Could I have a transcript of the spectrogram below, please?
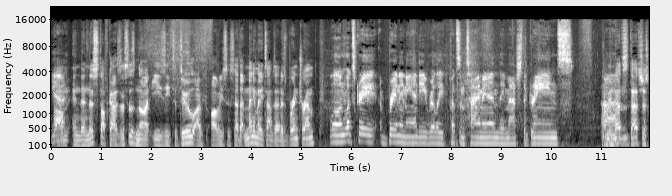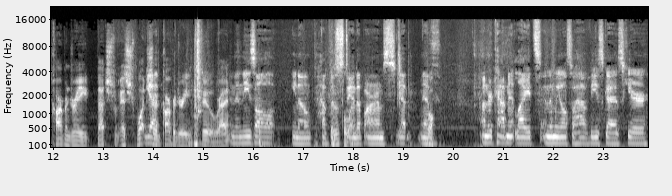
Yeah. Um, and then this stuff, guys, this is not easy to do. I've obviously said that many many times. That is Bryn trim. Well, and what's great, Bryn and Andy really put some time in. They match the grains. I mean, that's that's just carpentry. That's it's what Um, Yeah. should carpentry do, right? And then these all, you know, have the Is this the light? stand-up arms. Yep. Cool. under cabinet lights, and then we also have these guys here,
